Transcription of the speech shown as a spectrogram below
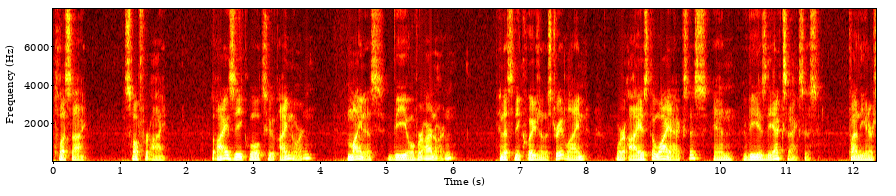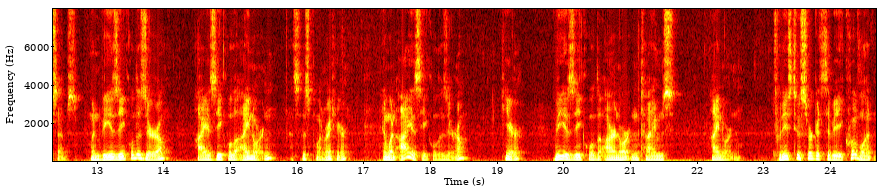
plus I. Solve for I. So I is equal to I Norton minus V over R Norton. And that's the equation of the straight line where I is the y-axis and V is the x-axis. Find the intercepts. When V is equal to 0, I is equal to I Norton. That's this point right here. And when I is equal to 0, here, V is equal to R Norton times I Norton. For these two circuits to be equivalent,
